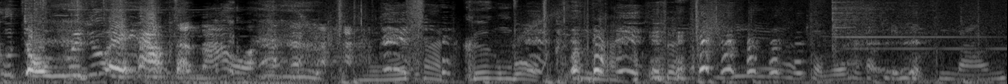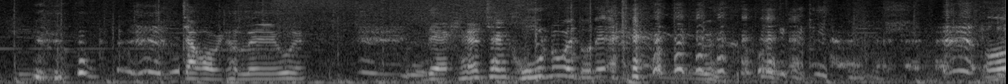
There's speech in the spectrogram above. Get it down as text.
กูจมไปด้วยเอาชนะวะไอ้สัตว์ครึ่งบกผมเลยขับขึ้นบกขึ้นน้ำคือจะออกทะเลเว้ย แดกแค่แชงคูดด้วยตัวเนี้ยโอ้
